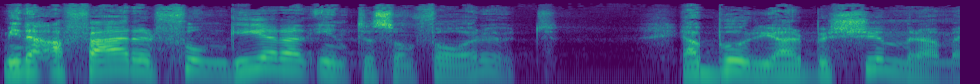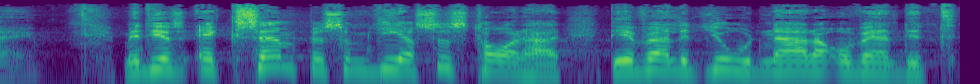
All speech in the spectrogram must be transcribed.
mina affärer fungerar inte som förut. Jag börjar bekymra mig. Men det exempel som Jesus tar här, det är väldigt jordnära och väldigt,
